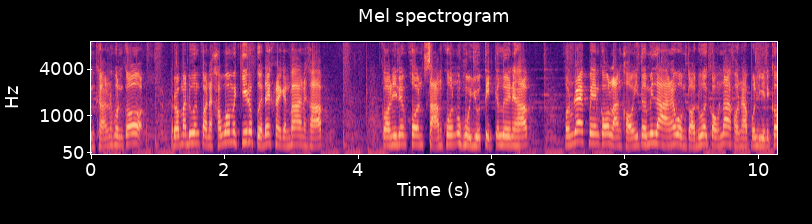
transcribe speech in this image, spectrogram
1ครั้งทุกคนก็เรามาดูกันก่อนนะครับว่าเมื่อกี้เราเปิดได้ใครกันบ้างนะครับก่อนนี้เริ่มคน 3 คนโอ้โหอยู่ติดกันเลยนะครับคนแรกเป็นกองหลังของอินเตอร์มิลานนะผมต่อด้วยกองหน้าของนาโปลีแล้วก็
